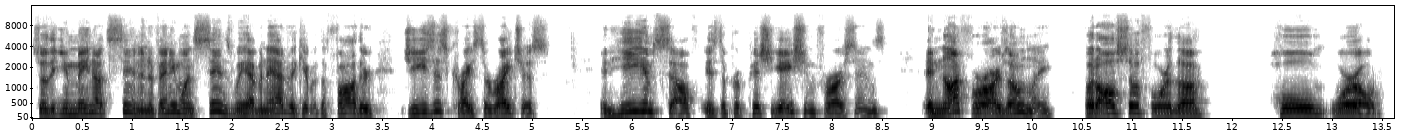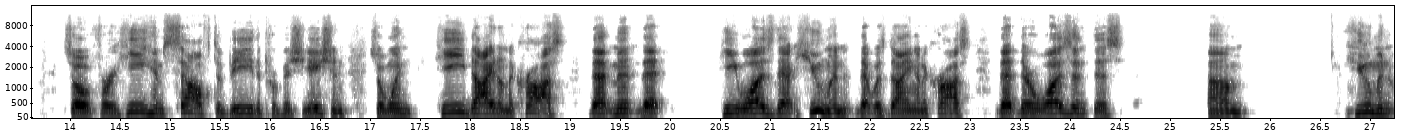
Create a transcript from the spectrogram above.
so that you may not sin. And if anyone sins, we have an advocate with the Father, Jesus Christ the righteous. And he himself is the propitiation for our sins, and not for ours only, but also for the whole world. So for he himself to be the propitiation. So when he died on the cross, that meant that he was that human that was dying on a cross, that there wasn't this um, human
